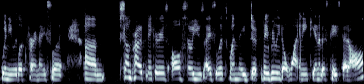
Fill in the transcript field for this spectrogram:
when you would look for an isolate. Um, some product makers also use isolates when they do, they really don't want any cannabis taste at all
